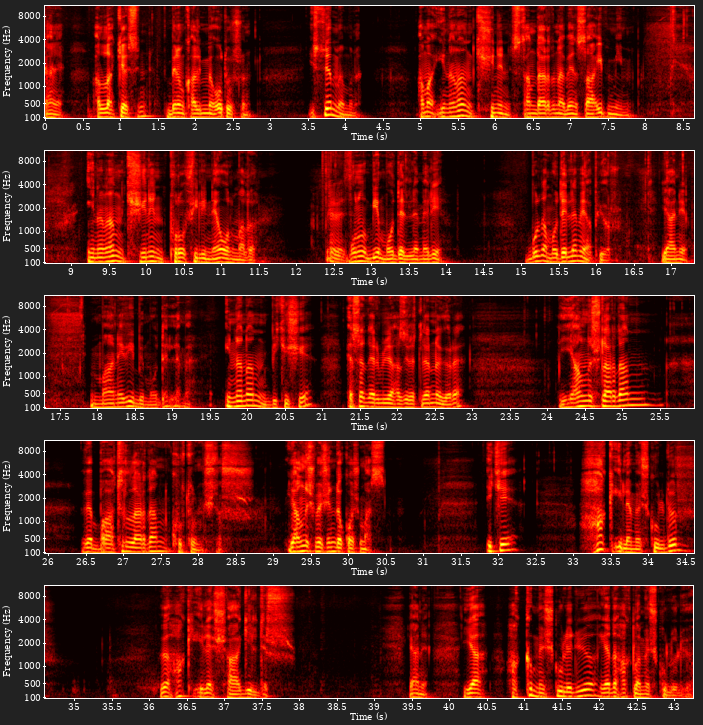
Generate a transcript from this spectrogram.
Yani Allah gelsin benim kalbime otursun. İstiyorum ben bunu. Ama inanan kişinin standardına ben sahip miyim? İnanan kişinin profili ne olmalı? Evet. Bunu bir modellemeli. Burada modelleme yapıyor. Yani manevi bir modelleme. İnanan bir kişi Esad Erbil Hazretlerine göre yanlışlardan ve batıllardan kurtulmuştur. Yanlış peşinde koşmaz. İki, hak ile meşguldür ve hak ile şagildir. Yani ya hakkı meşgul ediyor ya da hakla meşgul oluyor.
